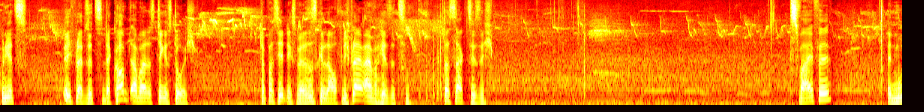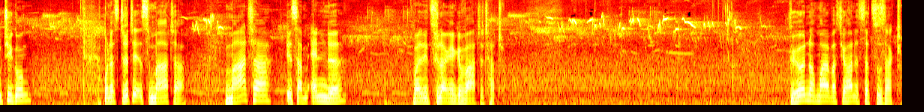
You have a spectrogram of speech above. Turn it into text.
Und jetzt, ich bleib sitzen. Der kommt, aber das Ding ist durch. Da passiert nichts mehr, das ist gelaufen. Ich bleibe einfach hier sitzen. Das sagt sie sich. Zweifel, Entmutigung. Und das dritte ist Martha. Martha ist am Ende, weil sie zu lange gewartet hat. Wir hören noch mal, was Johannes dazu sagt.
